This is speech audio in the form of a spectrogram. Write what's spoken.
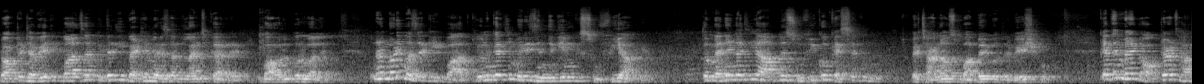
डॉक्टर जवेद इकबाल साहब इधर ही बैठे मेरे साथ लंच कर रहे हैं बावलपुर वाले। उन्होंने बड़ी मज़े की बात की। उन्होंने कहा, जी, मेरी ज़िंदगी में सूफी आ गया। तो मैंने कहा, जी, आपने सूफी को कैसे पहचाना, उस बाबे को, दरवेश को? कहते, मैं डॉक्टर था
